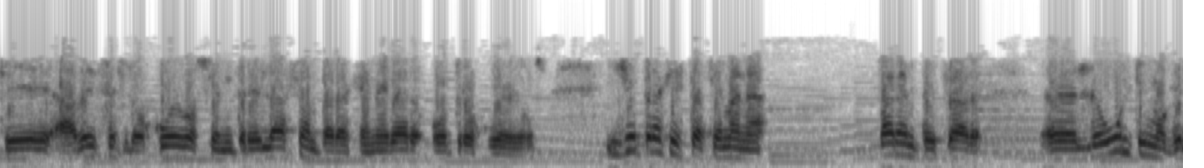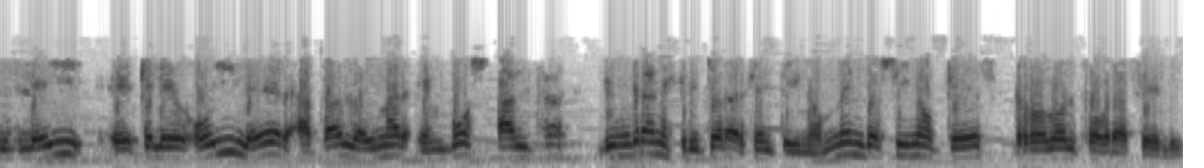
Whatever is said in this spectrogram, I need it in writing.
que a veces los juegos se entrelazan para generar otros juegos. Y yo traje esta semana para empezar, eh, lo último que leí, eh, que le oí leer a Pablo Aymar en voz alta de un gran escritor argentino, mendocino, que es Rodolfo Braselli.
